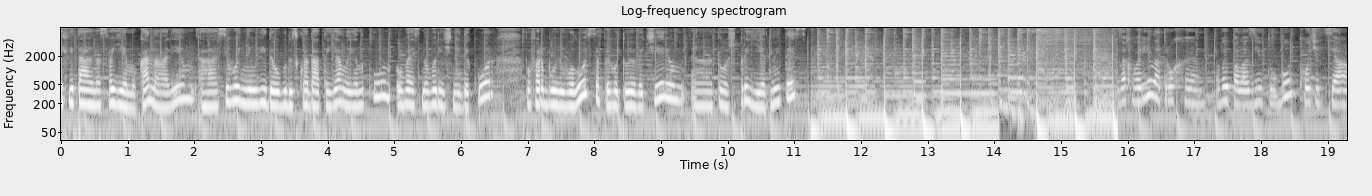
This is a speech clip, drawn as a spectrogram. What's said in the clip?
Всіх вітаю на своєму каналі. Сьогодні у відео буду складати ялинку, увесь новорічний декор, пофарбую волосся, приготую вечерю. Е, Тож приєднуйтесь. Захворіла, трохи випала з Ютубу. Хочеться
